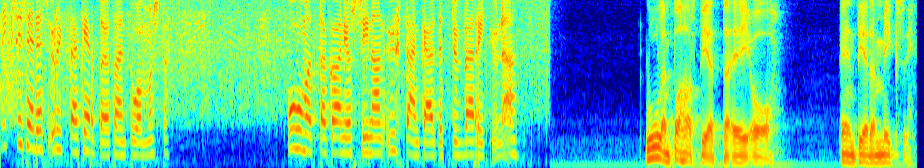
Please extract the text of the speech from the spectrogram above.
Miksi se edes yrittää kertoa jotain tuommoista? Puhumattakaan, jos siinä on yhtään käytetty värikynää. Luulen pahasti, että ei oo. En tiedä miksi.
